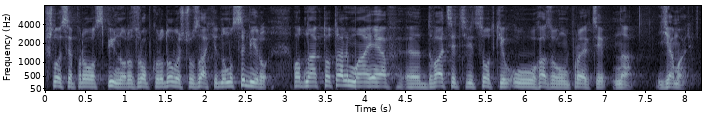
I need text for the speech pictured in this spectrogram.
Йшлося про спільну розробку родовищ у західному Сибіру. Однак Тоталь має е, 20% у газовому проєкті на Ямаль.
